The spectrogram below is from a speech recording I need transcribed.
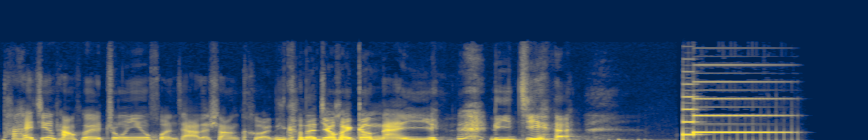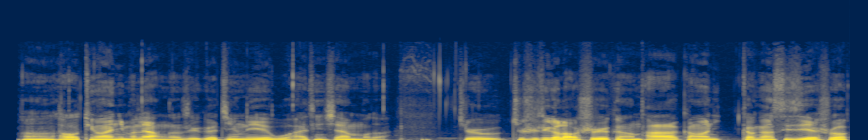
他还经常会中英混杂的上课，你可能就会更难以 理解。嗯，好，听完你们两个这个经历，我还挺羡慕的。就是就是这个老师，可能他刚刚刚刚 C C 也说，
